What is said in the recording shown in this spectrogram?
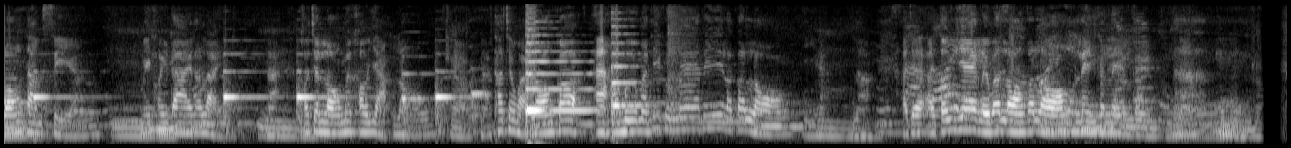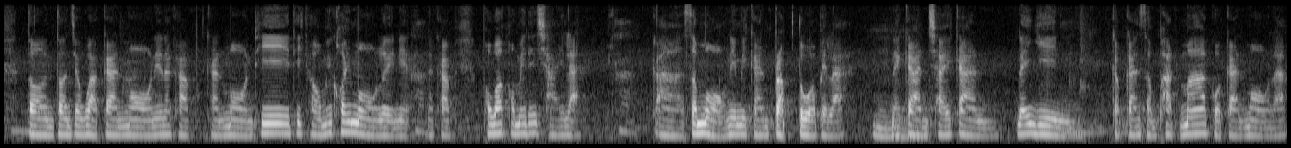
ร้องตามเสียงไม่ค่อยได้เท่าไหร่นะเขาจะร้องเมื่อเขาอยากร้องครับนะถ้าจังหวะร้องก็อะเอามือมาที่คุณแม่นี่แล้วก็ร้องอย่างเงี้ยนะอาจจะอาจจะต้องแยกเลยว่าร้องก็ร้องเล่นก็เล่นเล่นนะอืม ตอนตอนจังหวะการมองเนี่ยนะครับการมองที่ที่เขาไม่ค่อยมองเลยเนี่ยนะครับเพราะว่าเขาไม่ได้ใช้แหละค่ะ อ่าสมองเนี่ยมีการปรับตัวไปแล้วอืม ในการใช้การได้ยินกับการสัมผัสมากกว่าการมองแล้ว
